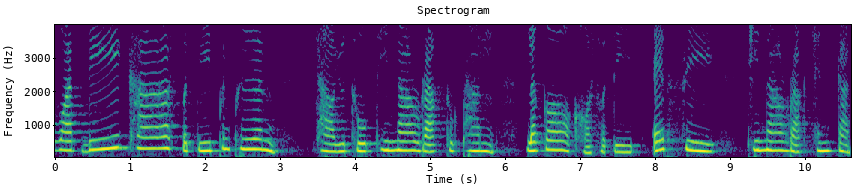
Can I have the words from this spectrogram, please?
สวัสดีค่ะ สวัสดีเพื่อนๆ ชาว YouTube ที่น่ารักทุกท่าน แล้วก็ขอสวัสดี FC ที่น่ารักเช่นกัน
